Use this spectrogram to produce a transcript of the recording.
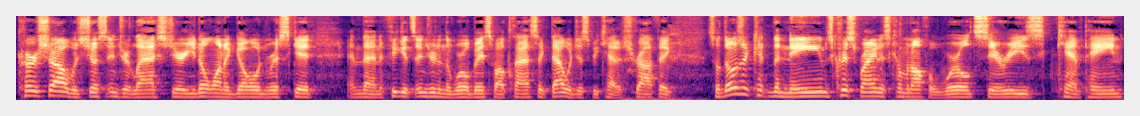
Kershaw was just injured last year. You don't want to go and risk it. And then if he gets injured in the World Baseball Classic, that would just be catastrophic. So those are the names. Kris Bryant is coming off a World Series campaign.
